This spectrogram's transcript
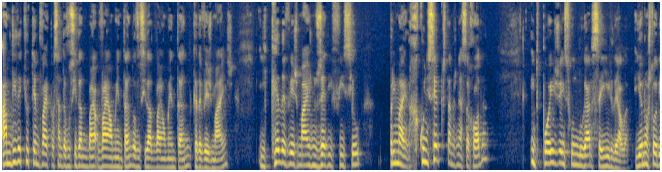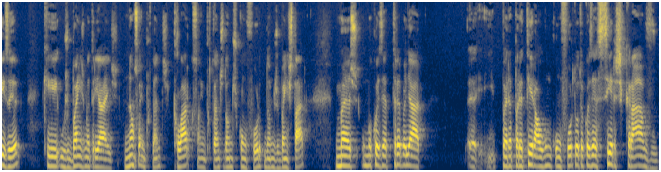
À medida que o tempo vai passando, a velocidade vai, aumentando, a velocidade vai aumentando cada vez mais, e cada vez mais nos é difícil, primeiro, reconhecer que estamos nessa roda, e depois, em segundo lugar, sair dela. E eu não estou a dizer que os bens materiais não são importantes, claro que são importantes, dão-nos conforto, dão-nos bem-estar, mas uma coisa é trabalhar uh, para, para ter algum conforto, outra coisa é ser escravo,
